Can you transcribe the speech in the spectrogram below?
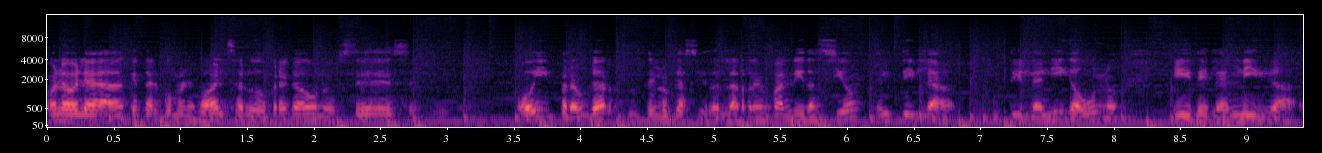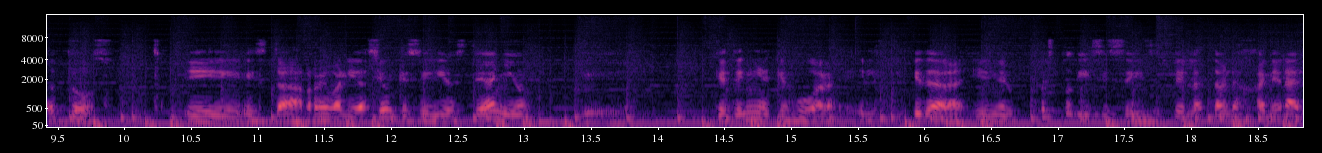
Hola, hola, ¿qué tal? ¿Cómo les va? El saludo para cada uno de ustedes. Hoy para hablar de lo que ha sido la revalidación de la, de la Liga 1 y de la Liga 2. Eh, esta revalidación que se dio este año, eh, que tenía que jugar que quedara en el puesto 16 de la tabla general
